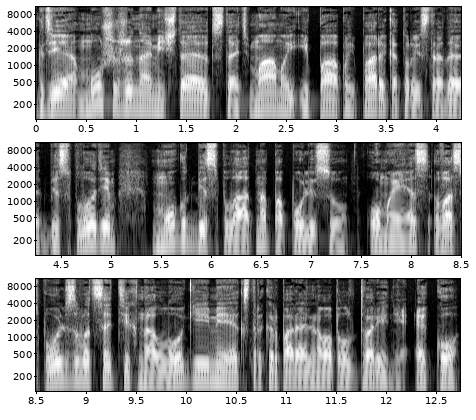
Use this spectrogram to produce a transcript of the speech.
где муж и жена мечтают стать мамой и папой. Пары, которые страдают бесплодием, могут бесплатно по полису ОМС воспользоваться технологиями экстракорпорального оплодотворения – ЭКО.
